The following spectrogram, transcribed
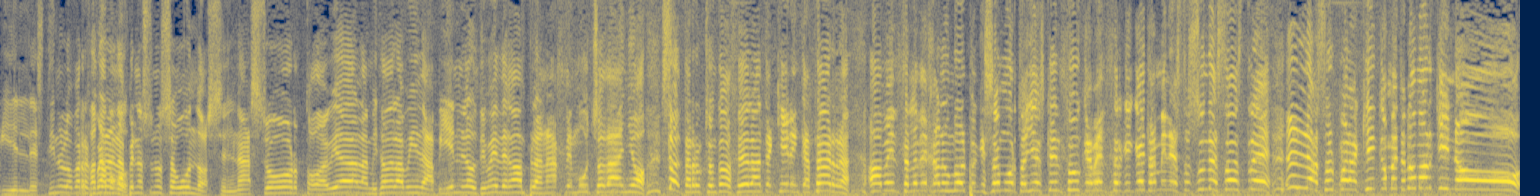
y el destino lo va a recuperar en apenas unos segundos. El Nasor todavía a la mitad de la vida. Viene el ultimate de Gamplan, hace mucho daño. Salta Ruxon todo hacia adelante, quieren cazar. A Vencer le dejan un golpe que se ha muerto. Y es Kenzuke, Vencer que cae también. Esto es un desastre. El Nasor para quien comete no Marky. ¡No!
